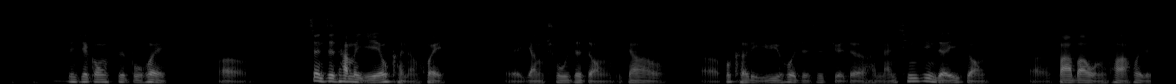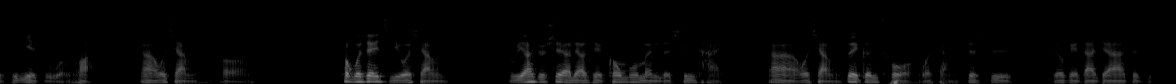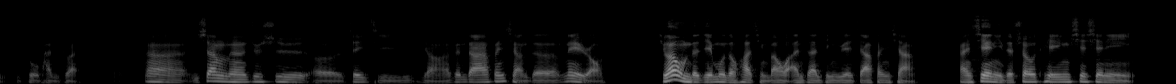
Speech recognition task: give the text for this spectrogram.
那些公司不会呃？甚至他们也有可能会，呃，养出这种比较呃不可理喻，或者是觉得很难亲近的一种呃发包文化，或者是业主文化。那我想，呃，透过这一集，我想主要就是要了解公部门的心态。那我想对跟错，我想就是留给大家自己去做判断。那以上呢，就是呃这一集想要跟大家分享的内容。喜欢我们的节目的话，请帮我按赞、订阅、加分享。感谢你的收听，谢谢你。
